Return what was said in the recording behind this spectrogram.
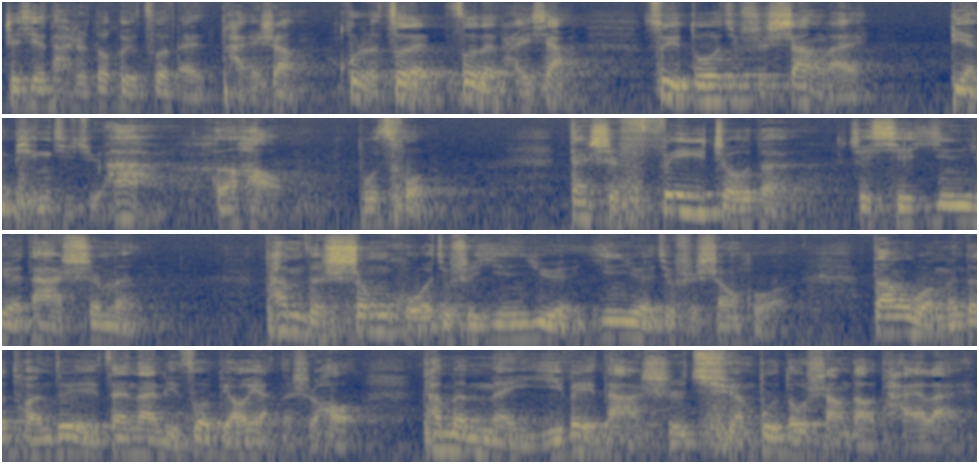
这些大师都会坐在台上，或者坐在坐在台下，最多就是上来。点评几句啊，很好，不错。但是非洲的这些音乐大师们，他们的生活就是音乐，音乐就是生活。当我们的团队在那里做表演的时候，他们每一位大师全部都上到台来，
